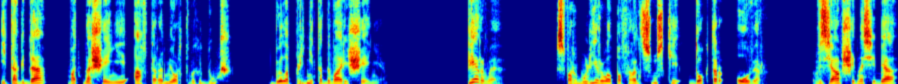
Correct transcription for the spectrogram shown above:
И тогда в отношении автора «Мертвых душ» было принято два решения. Первое сформулировал по-французски доктор Овер, взявший на себя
